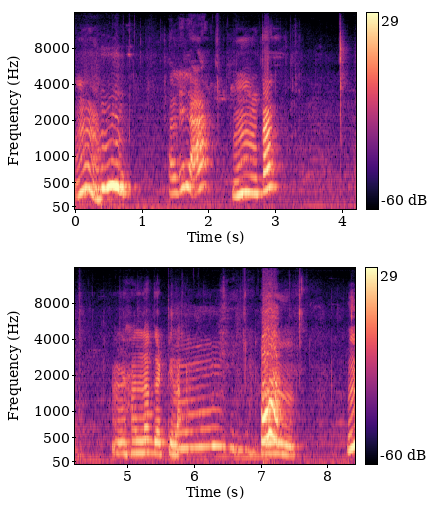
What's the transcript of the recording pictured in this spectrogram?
ಹ್ಞೂ ಹ್ಞೂ ಹಲ್ಲ ಗಟ್ಟಿಲ್ಲ. ಹ್ಞೂ ಹ್ಞೂ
